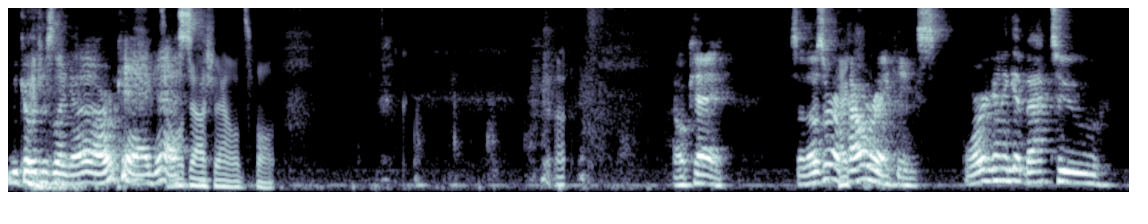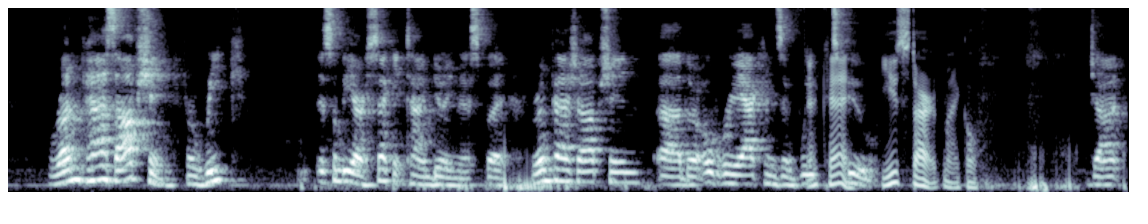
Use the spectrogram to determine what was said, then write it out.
the coach is like, oh, okay, I guess. It's all Josh Allen's fault. Uh, okay. So those are our power rankings. We're gonna get back to run pass option for week. This will be our second time doing this, but run pass option. Uh, the overreactions of week okay. two. You start, Michael. John.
